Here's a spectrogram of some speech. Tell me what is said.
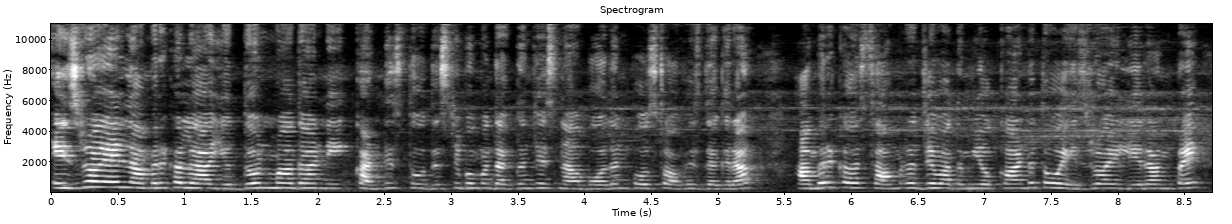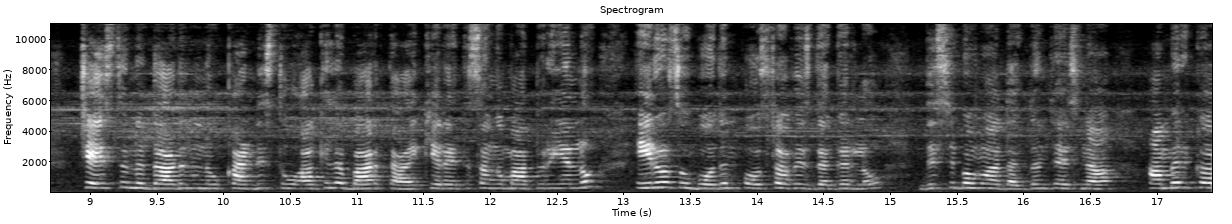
ఇజ్రాయెల్ అమెరికాల యుద్ధోన్మాదాన్ని ఖండిస్తూ దిష్టిబొమ్మ దగ్ధం చేసిన బోధన్ పోస్ట్ ఆఫీస్ దగ్గర అమెరికా సామ్రాజ్యవాదం యొక్క అండతో ఇజ్రాయెల్ ఇరాన్పై చేస్తున్న దాడులను ఖండిస్తూ అఖిల భారత ఐక్య రైతు సంఘం ఆధ్వర్యంలో ఈరోజు బోధన్ పోస్ట్ ఆఫీస్ దగ్గరలో దిష్టిబొమ్మ దగ్ధం చేసిన అమెరికా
